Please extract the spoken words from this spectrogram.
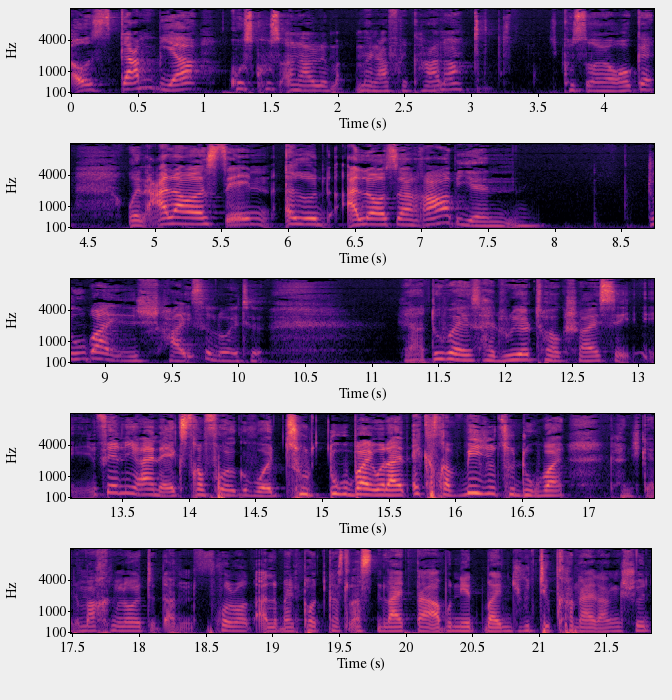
aus Gambia, Kuss, Kuss an alle meine Afrikaner. Ich küsse eure Rocke. Und alle aus den, also alle aus Arabien. Dubai ist scheiße, Leute. Ja, Dubai ist halt Real Talk scheiße. Wenn ihr eine extra Folge wollt zu Dubai oder ein extra Video zu Dubai, kann ich gerne machen, Leute. Dann followt alle meinen Podcast, lasst ein Like da, abonniert meinen YouTube-Kanal, Dankeschön.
